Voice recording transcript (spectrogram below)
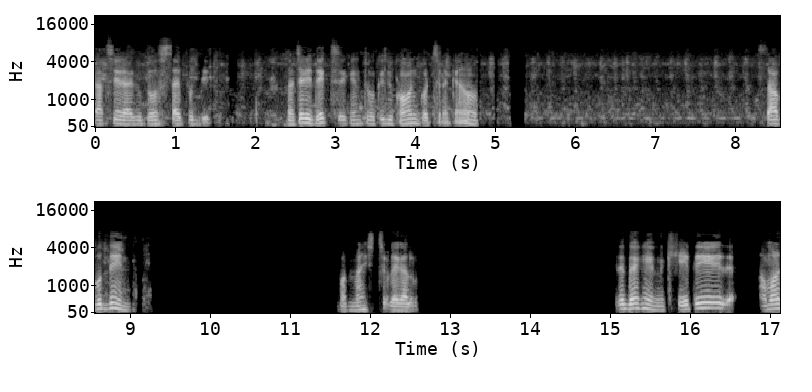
কাছের এক দোস্ত সাইফুদ্দিন বেচারি দেখছে কিন্তু ও কিছু কমেন্ট করছে না কেন সাবুদ্দিন বদমাইশ চলে গেল। দেখেন, খেতে আমার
